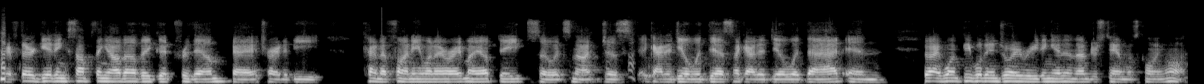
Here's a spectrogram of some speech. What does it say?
if they're getting something out of it, good for them. I try to be kind of funny when I write my updates. So it's not just, I got to deal with this, I got to deal with that. And I want people to enjoy reading it and understand what's going on.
